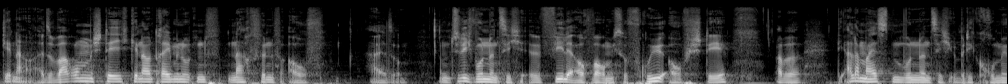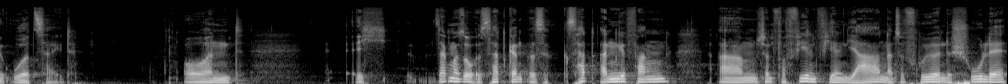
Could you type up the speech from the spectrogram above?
Genau, also warum stehe ich genau drei Minuten nach fünf auf? Also, natürlich wundern sich äh, viele auch, warum ich so früh aufstehe, aber die allermeisten wundern sich über die krumme Uhrzeit. Und ich sag mal so, es hat, es, es hat angefangen ähm, schon vor vielen, vielen Jahren, also früher in der Schule,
